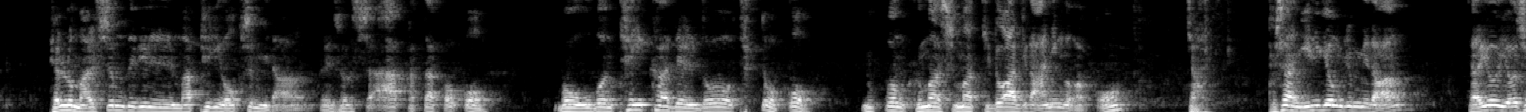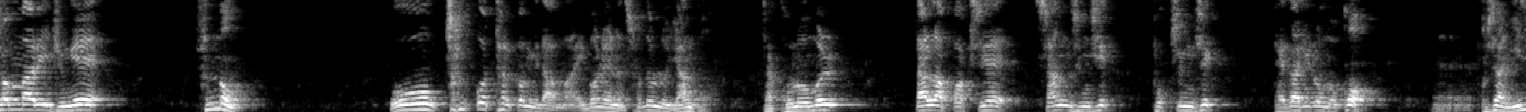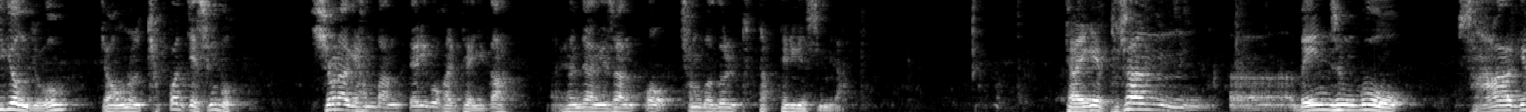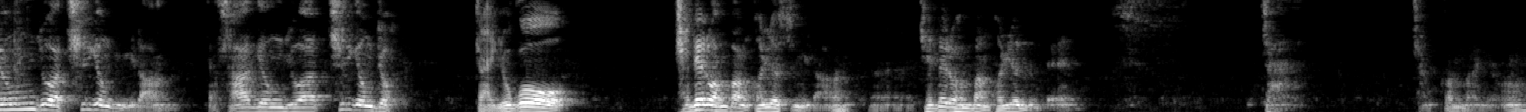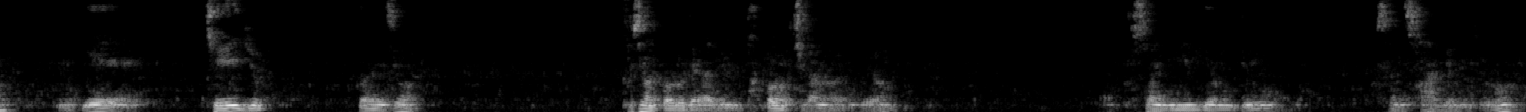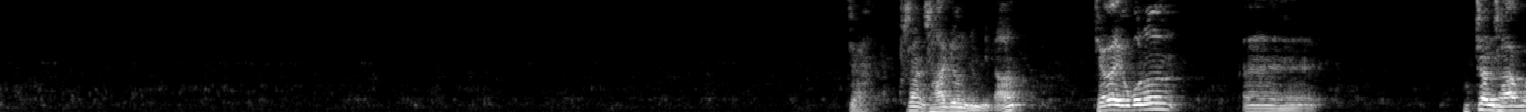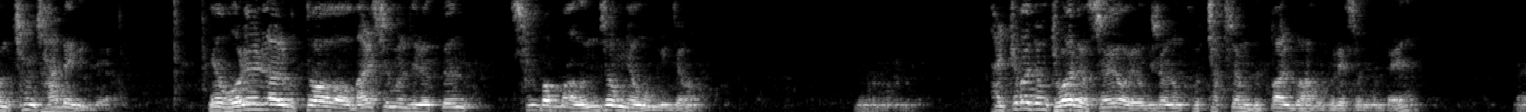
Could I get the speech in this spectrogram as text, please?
별로 말씀드릴 마필이 없습니다. 그래서 싹 갖다 꺾고 뭐 5번 테이카델도 택도 없고 6번 금화스마티도 아직 아닌 것 같고 자 부산 일경주입니다. 자요 여섯 마리 중에 한 놈 꼭 참고 탈 겁니다. 아마 이번에는 서두르지 않고 자 그놈을 달러박스에 쌍승식 복승식 대가리로 놓고 부산 일경주 자 오늘 첫 번째 승부 시원하게 한 방 때리고 갈 테니까 현장에서 꼭 참고들 부탁드리겠습니다. 자 이제 부산 어, 메인 승부 4경주와 7경주입니다. 자 4경주와 7경주 자 요거 제대로 한 방 걸렸습니다. 어, 제대로 한 방 걸렸는데 자 잠깐만요. 이게 제주 거에서 부산 거로 제가 좀 바꿔놓지가 않아가지고요. 부산 1경주, 부산 4경주, 자, 부산 4경주입니다. 제가 요거는 에, 국산 4군 1400인데요. 제가 월요일 날부터 말씀을 드렸던 3번마 음성 영웅이죠. 음, 발주가 좀 좋아졌어요. 여기서는 고착성 늑발도 하고 그랬었는데 에,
